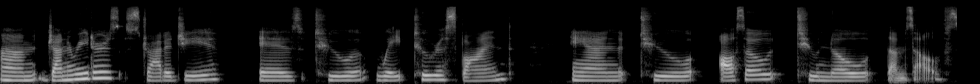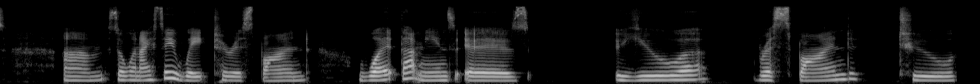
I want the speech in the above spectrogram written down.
Um, generators' strategy is to wait to respond and to also to know themselves. Um, so when I say wait to respond, what that means is you respond to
